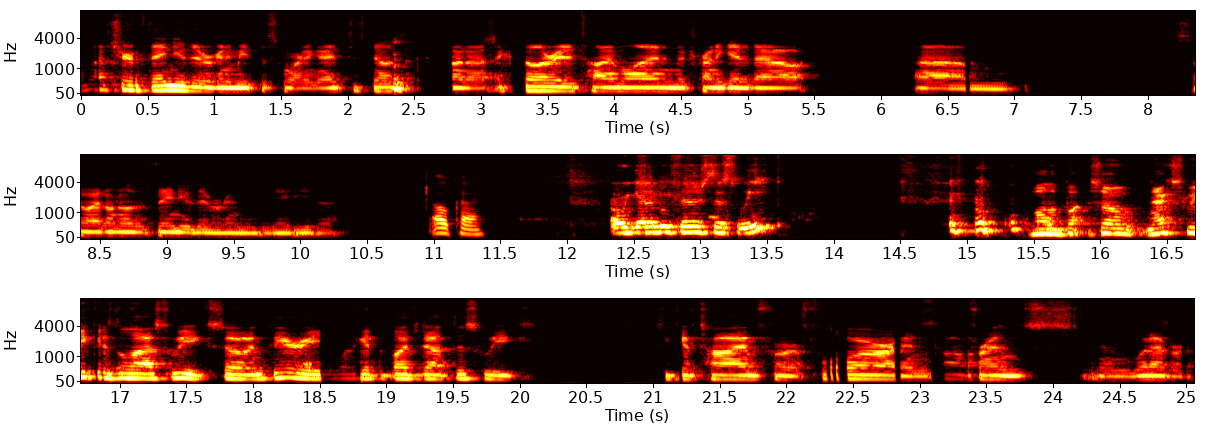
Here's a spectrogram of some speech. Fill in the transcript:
I'm not sure if they knew they were going to meet this morning. I just know that they're on an accelerated timeline and they're trying to get it out. Um, so I don't know that they knew they were going to meet today either. okay. Are we gonna be finished this week? Well, the, bu- so next week is the last week. So in theory, you want to get the budget out this week to give time for floor and conference and whatever.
